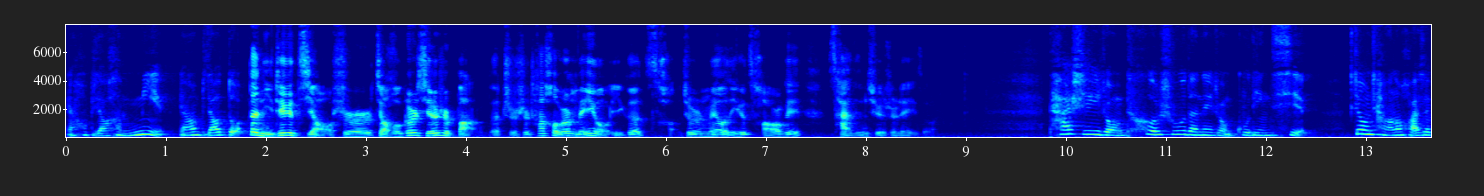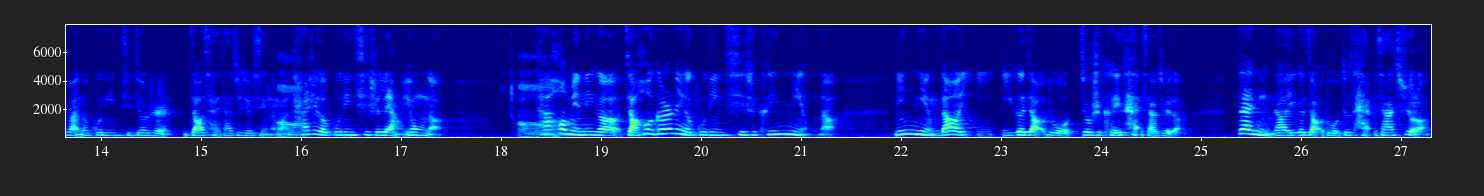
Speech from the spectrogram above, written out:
然后比较很密，然后比较短。但你这个脚是脚后跟儿其实是绑的，只是它后边没有一个槽，就是没有一个槽可以踩进去，是这意思吧？它是一种特殊的那种固定器，正常的滑雪板的固定器就是你脚踩下去就行了嘛，哦。它这个固定器是两用的，哦，它后面那个脚后跟儿那个固定器是可以拧的，你拧到一一个角度就是可以踩下去的，再拧到一个角度就踩不下去了，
